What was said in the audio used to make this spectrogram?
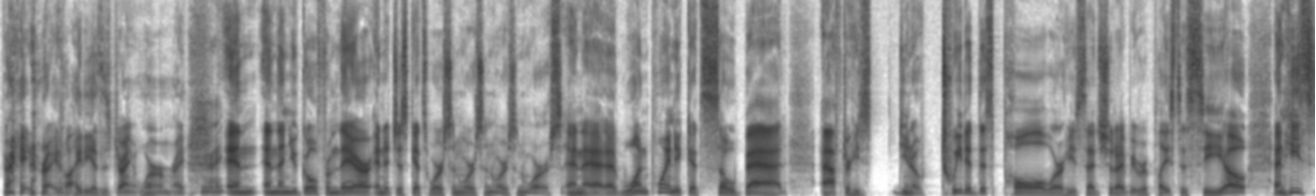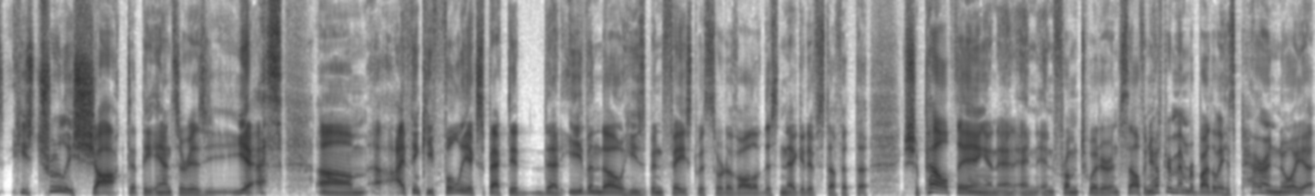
right right heidi has this giant worm right? right and and then you go from there and it just gets worse and worse and worse and worse and at, at one point it gets so bad after he's you know, tweeted this poll where he said, "Should I be replaced as CEO?" And he's he's truly shocked that the answer is yes. Um, I think he fully expected that, even though he's been faced with sort of all of this negative stuff at the Chappelle thing and and and from Twitter himself. And you have to remember, by the way, his paranoia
